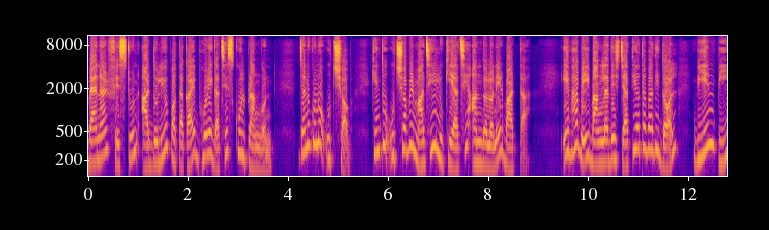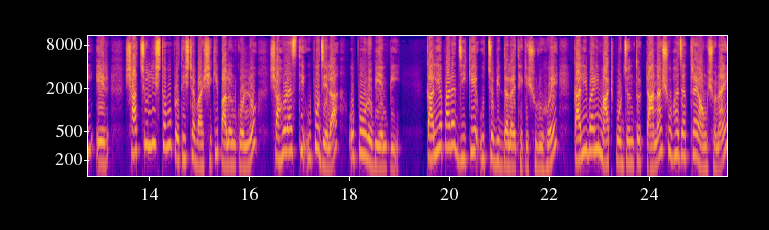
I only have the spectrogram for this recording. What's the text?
ব্যানার, ফেস্টুন আর দলীয় পতাকায় ভরে গেছে স্কুল প্রাঙ্গণ। যেন কোনো উৎসব, কিন্তু উৎসবের মাঝেই লুকিয়ে আছে আন্দোলনের বার্তা। এভাবেই বাংলাদেশ জাতীয়তাবাদী দল, বিএনপি, এর সাতচল্লিশতম প্রতিষ্ঠাবার্ষিকী পালন করল শাহরাস্তি উপজেলা ও পৌর বিএনপি। কালিয়াপাড়া জিকে উচ্চ বিদ্যালয় থেকে শুরু হয়ে কালীবাড়ি মাঠ পর্যন্ত টানা শোভাযাত্রায় অংশ নেয়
